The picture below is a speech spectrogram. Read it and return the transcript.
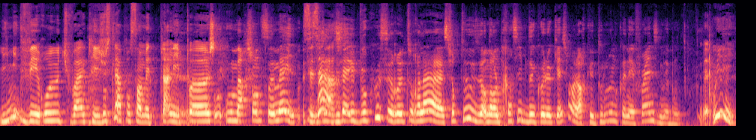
limite véreux, tu vois, qui est juste là pour s'en mettre plein les poches. Ou, ou marchand de sommeil. C'est ça. J'ai- J'avais beaucoup ce retour-là, euh, surtout dans dans le principe de colocation, alors que tout le monde connaît Friends, mais bon. Ben oui.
